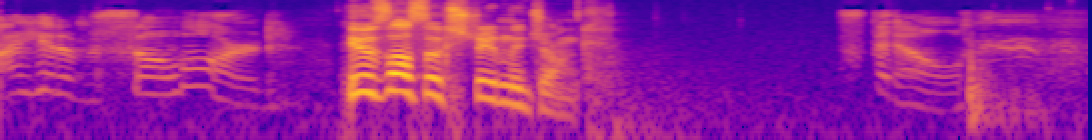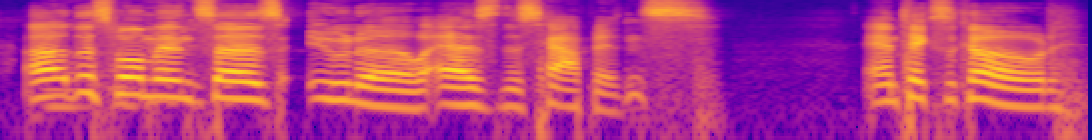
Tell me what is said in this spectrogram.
I hit him so hard. He was also extremely drunk. Still. Uh, this woman says Uno as this happens, and takes the code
